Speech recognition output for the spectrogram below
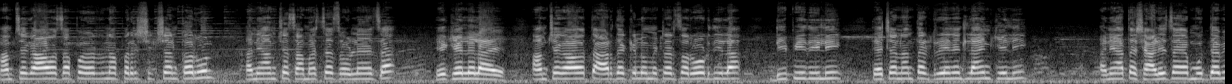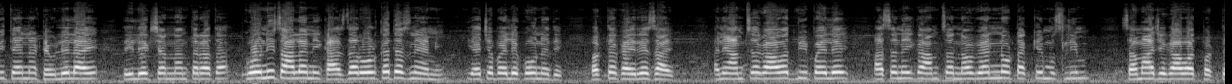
आमच्या गावाचा पूर्ण प्रशिक्षण करून आणि आमच्या समस्या सोडण्याचा हे केलेलं आहे. आमच्या गावात अर्धा किलोमीटरचा रोड दिला डी पी दिली त्याच्यानंतर ड्रेनेज लाईन केली. आणि आता शाळेचा मुद्दा बी त्यांना ठेवलेला आहे. तर इलेक्शन नंतर आता कोणीच आलं नाही. खासदार ओळखतच नाही आम्ही. याच्या पहिले कोण होते? फक्त खैरे साहेब. आणि आमच्या गावात बी पहिले असं नाही का आमचा नव्याण्णव टक्के मुस्लिम समाज आहे गावात फक्त.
